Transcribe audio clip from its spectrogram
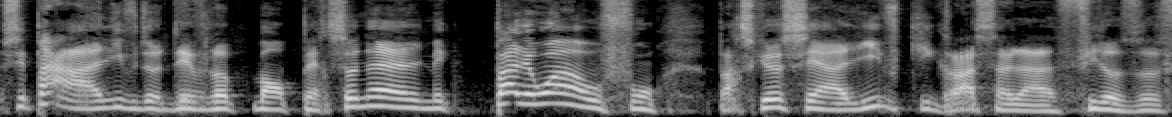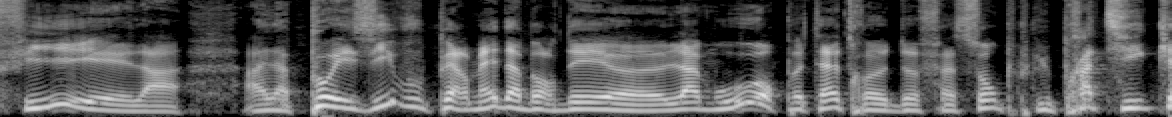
c'est pas un livre de développement personnel, mais pas loin au fond, parce que c'est un livre qui, grâce à la philosophie et la, à la poésie, vous permet d'aborder euh, l'amour peut-être de façon plus pratique.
